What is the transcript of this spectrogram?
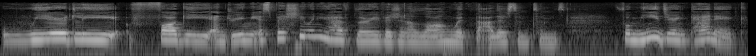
weirdly foggy and dreamy, especially when you have blurry vision along with the other symptoms. For me, during panic,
